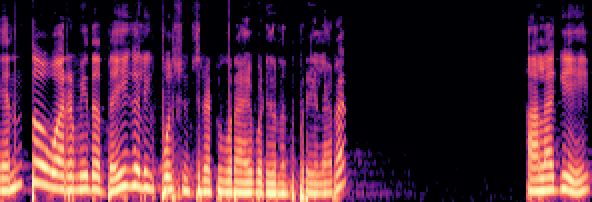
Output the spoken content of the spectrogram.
ఎంతో వారి మీద దయగలిగి పోషించినట్టు వ్రాయబడి ఉన్నది ప్రియులారా. అలాగే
